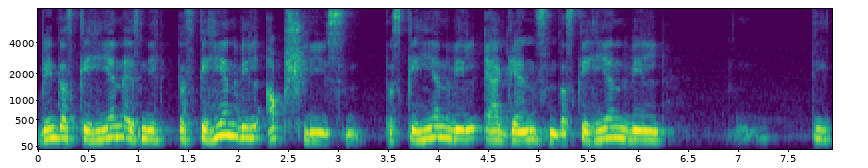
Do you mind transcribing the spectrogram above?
wenn das Gehirn es nicht, das Gehirn will abschließen, das Gehirn will ergänzen, das Gehirn will die,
